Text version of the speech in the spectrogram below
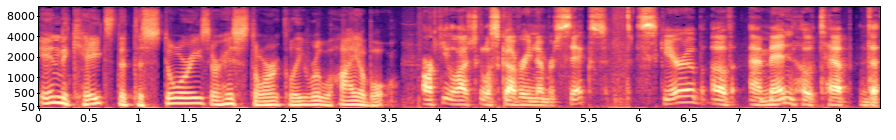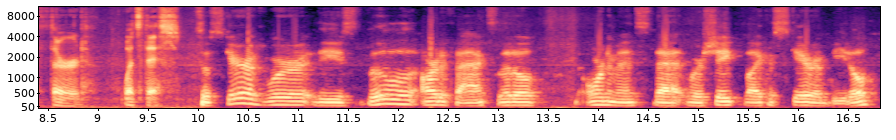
indicates that the stories are historically reliable. Archaeological discovery number six Scarab of Amenhotep III. What's this? So scarabs were these little artifacts, little ornaments that were shaped like a scarab beetle.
